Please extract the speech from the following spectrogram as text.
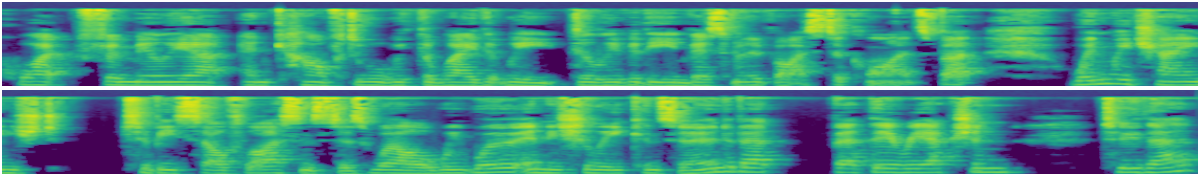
quite familiar and comfortable with the way that we deliver the investment advice to clients. But when we changed to be self licensed as well, we were initially concerned about, about their reaction to that,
